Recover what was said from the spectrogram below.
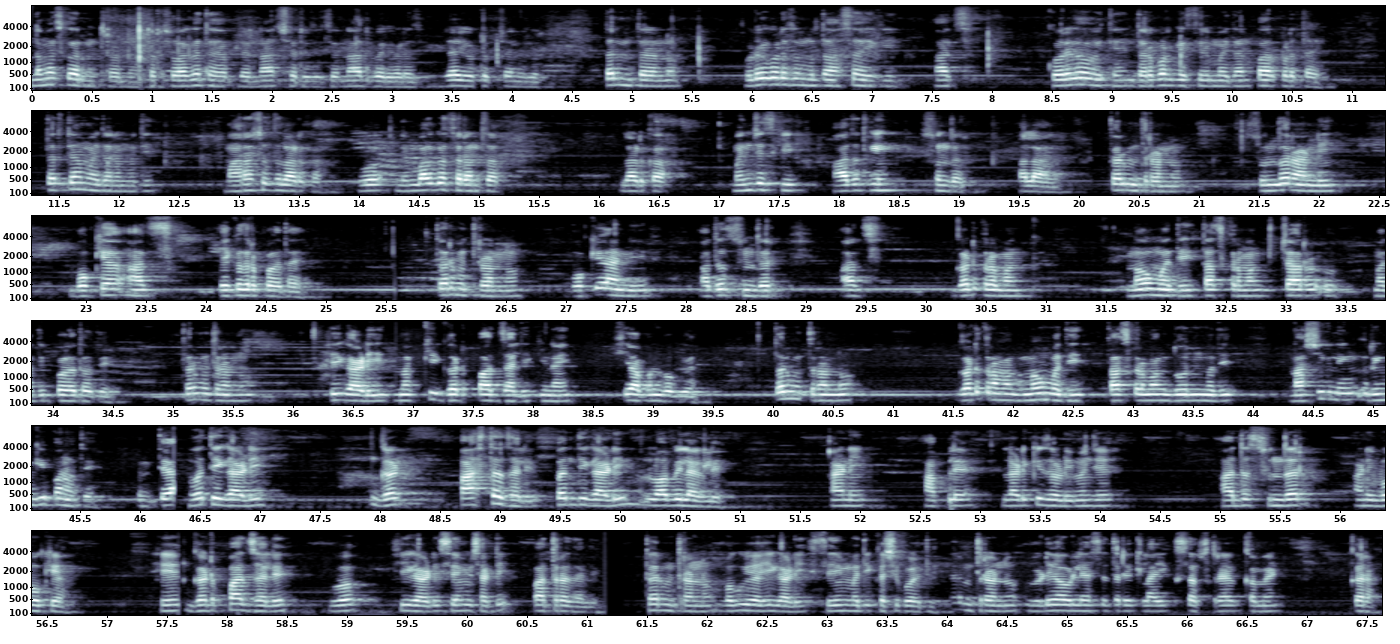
नमस्कार मित्रांनो तर स्वागत आहे आपल्या नाथ शर्यतीचं नाथ बैलगाड्याचं या यूट्यूब चॅनलवर तर मित्रांनो व्हिडिओ मुद्दा असा आहे की आज कोरेगाव येथे दरबार केसरी मैदान पार पडत आहे. तर त्या मैदानामध्ये महाराष्ट्राचा लाडका व निंबाळकर सरांचा लाडका म्हणजेच की आदत किंग सुंदर आला आहे. तर मित्रांनो सुंदर आणि बोक्या आज एकत्र पळत आहे. तर मित्रांनो बोक्या आणि आदत सुंदर आज गट क्रमांक नऊमध्ये तास क्रमांक चारमध्ये पळत होते. तर मित्रांनो ही गाडी नक्की गट पास झाली की नाही हे आपण बघूया. तर मित्रांनो गट क्रमांक नऊमध्ये तास क्रमांक दोनमध्ये नाशिक निंग रिंगी पण होते. पण त्या व ती गाडी गट पास तर झाली पण ती गाडी लॉबी लागली. आणि आपले लडकी जोडी म्हणजे आदत सुंदर आणि बोक्या हे गट पास झाले. व ही गाडी सेमीसाठी पात्र झाली. तर मित्रांनो बघूया ही गाडी सेमीमध्ये कशी पळते. तर मित्रांनो व्हिडिओ आवडली असेल तर एक लाईक सबस्क्राईब कमेंट करा.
